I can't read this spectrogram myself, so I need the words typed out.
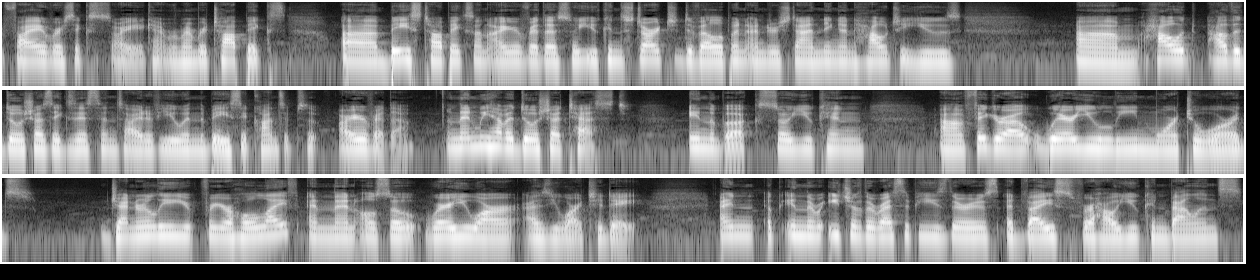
five or six. Sorry, I can't remember topics, uh, base topics on Ayurveda, so you can start to develop an understanding on how to use um, how how the doshas exist inside of you and the basic concepts of Ayurveda. And then we have a dosha test in the book, so you can uh, figure out where you lean more towards generally for your whole life, and then also where you are as you are today. And in the each of the recipes, there is advice for how you can balance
